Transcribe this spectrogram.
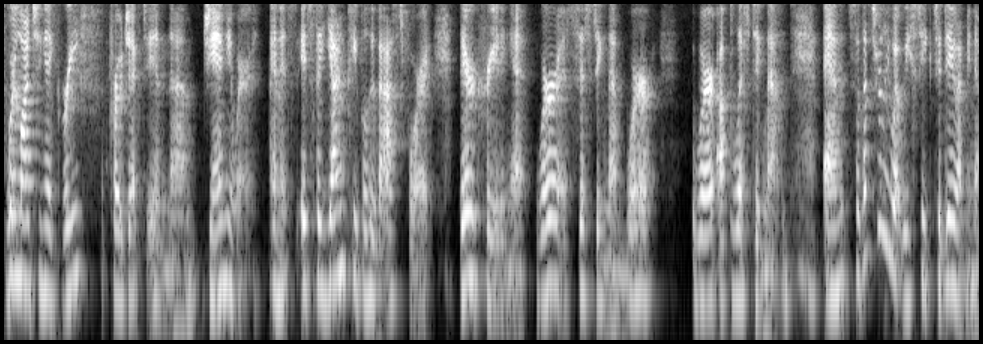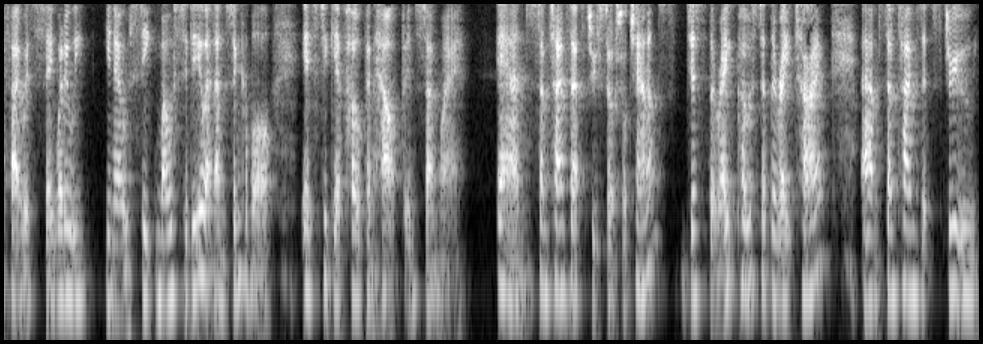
We're launching a grief project in um, January, and it's it's the young people who've asked for it. They're creating it. We're assisting them. We're we're uplifting them, and so that's really what we seek to do. I mean, if I was to say, what do we you know seek most to do at Unsinkable? It's to give hope and help in some way. And sometimes that's through social channels, just the right post at the right time. Um, sometimes it's through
